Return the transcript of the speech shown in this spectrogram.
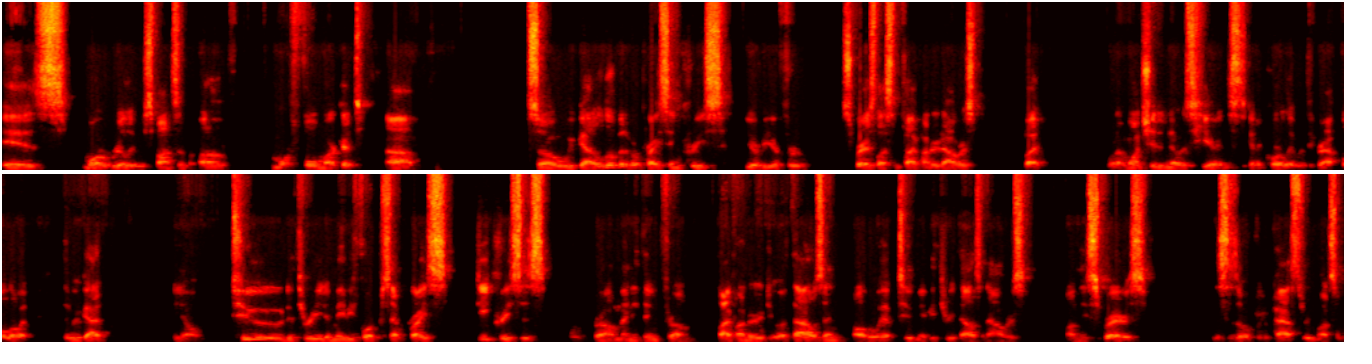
is more really responsive of more full market. Uh, so we've got a little bit of a price increase year over year for sprayers less than 500 hours. But what I want you to notice here, and this is going to correlate with the graph below it, that we've got, you know, two to three to maybe four percent price decreases from anything from 500 to 1,000 all the way up to maybe 3,000 hours on these sprayers. This is over the past three months of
